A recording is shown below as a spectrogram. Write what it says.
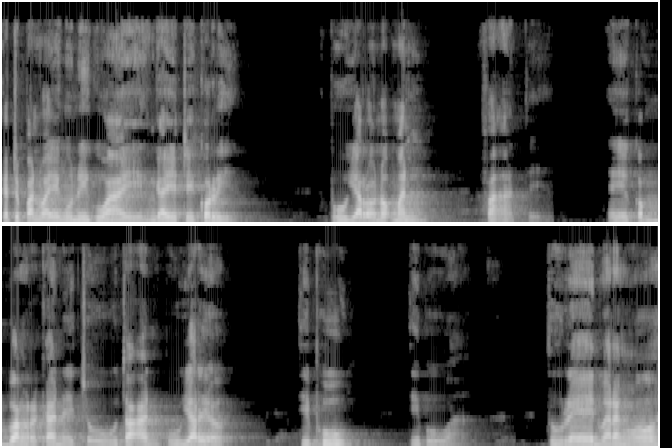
Ke depan wae ngono iku wae, gawe dekori buyar ono manfaate. Ini kembang regane jutaan buyar ya dibu dibuang. duren barang oh.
